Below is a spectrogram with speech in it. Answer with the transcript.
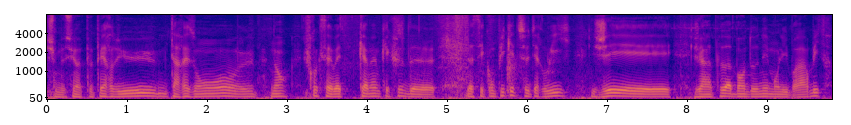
je me suis un peu perdu, t'as raison. Euh, non, je crois que ça va être quand même quelque chose d'assez compliqué de se dire oui, j'ai, j'ai un peu abandonné mon libre arbitre,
